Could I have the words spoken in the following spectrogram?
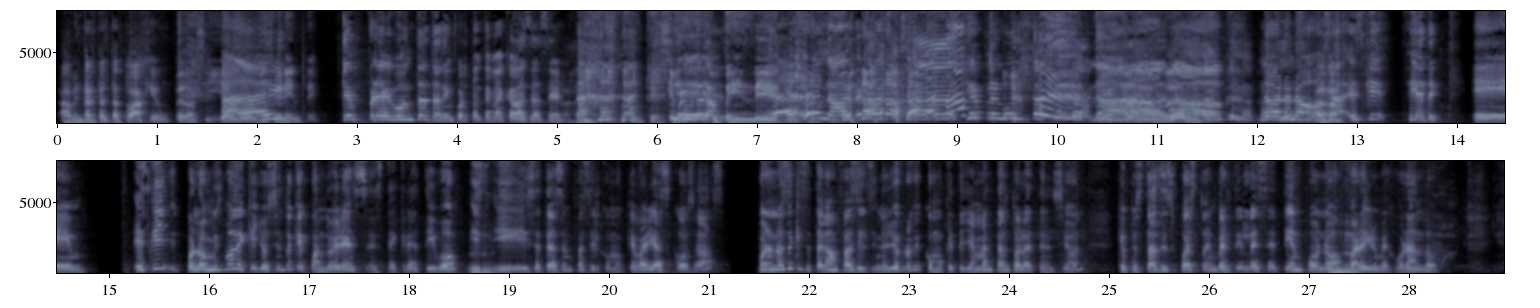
aventarte al tatuaje, un pedo así, algo Ay. diferente? ¿Qué pregunta tan importante me acabas de hacer? ¿Qué sí. pregunta tan pendeja? no, no, no. O sea, ¿qué pregunta tan No, no, no, no, de no, o sea, es que, fíjate, eh, es que por lo mismo de que yo siento que cuando eres este, creativo y, se te hacen fácil como que varias cosas, bueno, no de que se te hagan fácil, sino yo creo que como que te llaman tanto la atención que pues estás dispuesto a invertirle ese tiempo, ¿no? Para ir mejorando.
